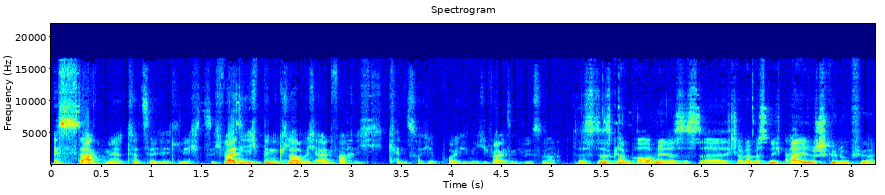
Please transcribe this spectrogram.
Es sagt mir tatsächlich nichts. Ich weiß nicht, ich bin, glaube ich, einfach, ich kenne solche Bräuche nicht, ich weiß nicht wieso. Das, das ist kein Brauch, nee, das ist, äh, ich glaube, da bist du nicht bayerisch genug für.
